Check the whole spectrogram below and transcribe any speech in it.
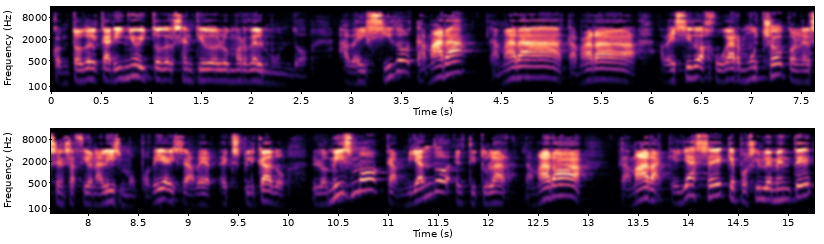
con todo el cariño y todo el sentido del humor del mundo. Habéis sido, Tamara, Tamara, Tamara, habéis ido a jugar mucho con el sensacionalismo. Podíais haber explicado lo mismo cambiando el titular. Tamara, Tamara, que ya sé que posiblemente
